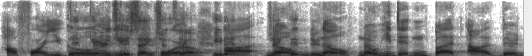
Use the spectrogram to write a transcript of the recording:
how far you go. Didn't in guarantee sanctions, though. He didn't. Uh, no, didn't do no, that. no, he didn't. But uh, there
